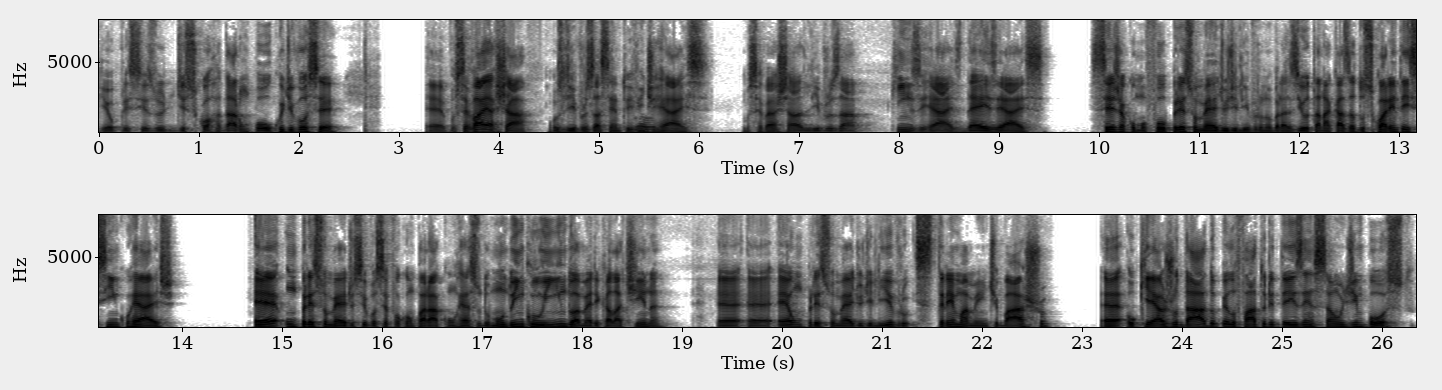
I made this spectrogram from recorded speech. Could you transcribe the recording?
eu preciso discordar um pouco de você. É, você vai achar os livros a 120 hum. reais. Você vai achar livros a 15 reais, 10 reais. Seja como for, o preço médio de livro no Brasil está na casa dos 45 reais. É um preço médio, se você for comparar com o resto do mundo, incluindo a América Latina, é, é, é um preço médio de livro extremamente baixo, é, o que é ajudado pelo fato de ter isenção de imposto.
